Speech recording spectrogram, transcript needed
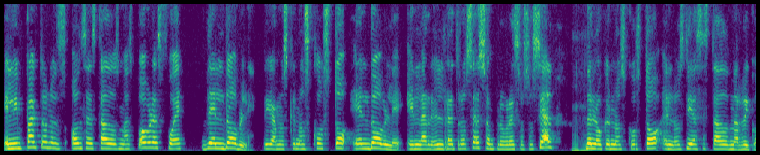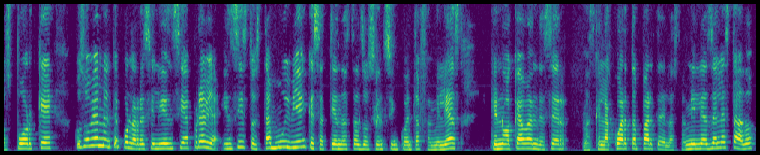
El impacto en los 11 estados más pobres fue del doble, digamos que nos costó el doble en el retroceso en progreso social de lo que nos costó en los 10 estados más ricos. ¿Por qué? Pues obviamente por la resiliencia previa. Insisto, está muy bien que se atienda a estas 250 familias que no acaban de ser más que la cuarta parte de las familias del Estado,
